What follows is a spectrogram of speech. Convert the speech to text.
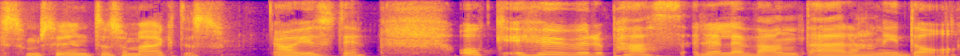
som syntes och märktes. Ja, just det. Och hur pass relevant är han idag?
